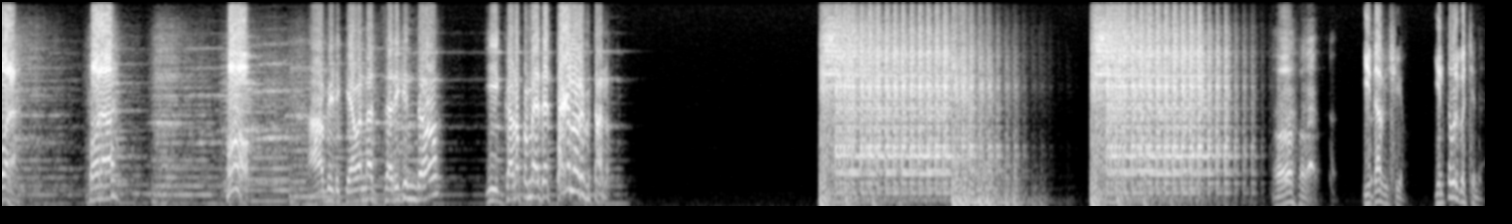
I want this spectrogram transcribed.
పోరా. పోరా. ఆవిడికి ఏమన్నా జరిగిందో ఈ గడప మీద తెగనరుగుతాను ఓహో ఇదా విషయం. ఇంతవరకు వచ్చిందా?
